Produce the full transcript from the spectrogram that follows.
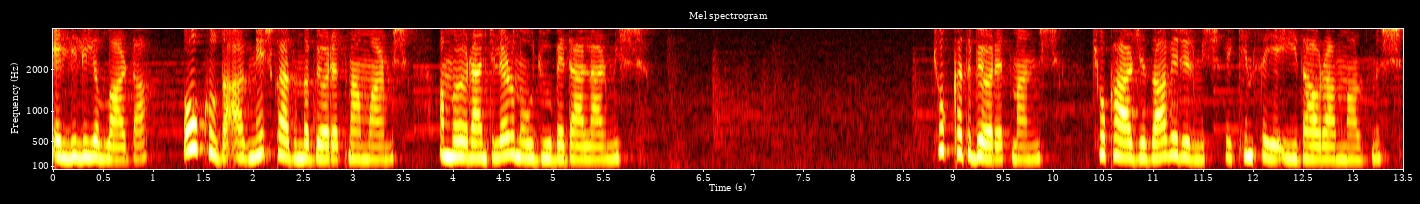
50'li yıllarda, o okulda Agneşka adında bir öğretmen varmış ama öğrenciler ona ucube ederlermiş. Çok katı bir öğretmenmiş. Çok ağır ceza verirmiş ve kimseye iyi davranmazmış.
